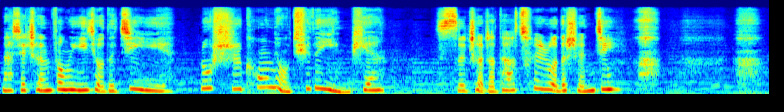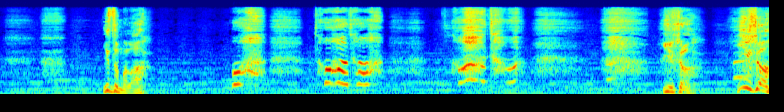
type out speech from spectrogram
那些尘封已久的记忆如时空扭曲的影片，撕扯着他脆弱的神经。你怎么了？我头好疼，头好疼。医生，医生！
